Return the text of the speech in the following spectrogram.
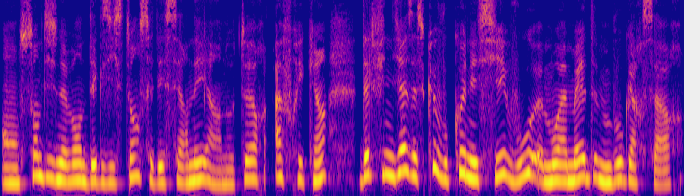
en 119 ans d'existence est décernée à un auteur africain. Delphine Diaz, est-ce que vous connaissiez, vous, Mohamed Mbougarsar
